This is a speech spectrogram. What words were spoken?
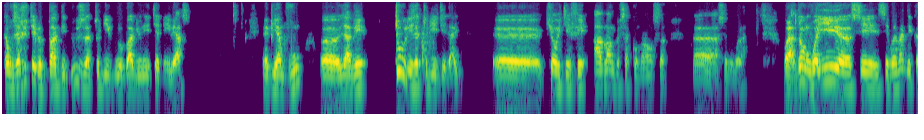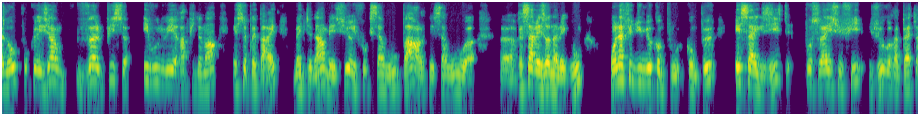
quand vous achetez le pack des 12 ateliers Global Unity Universe, eh bien, vous, euh, avez tous les ateliers Jedi euh, qui ont été faits avant que ça commence euh, à ce niveau-là. Voilà, donc vous voyez, c'est vraiment des cadeaux pour que les gens veulent, puissent évoluer rapidement et se préparer. Maintenant, bien sûr, il faut que ça vous parle, que ça vous, ça résonne avec vous. On a fait du mieux qu'on peut et ça existe. Pour cela, il suffit, je vous répète,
